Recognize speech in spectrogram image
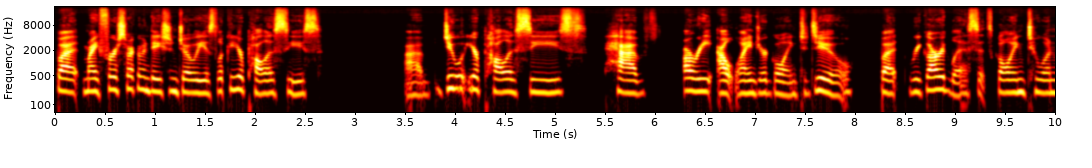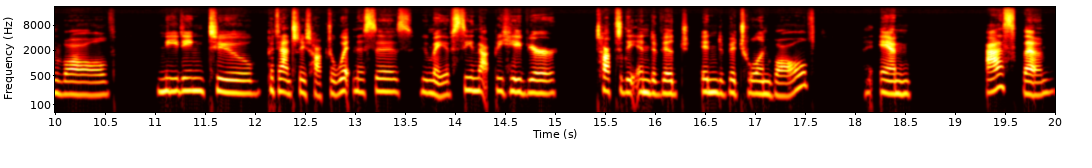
but my first recommendation, Joey, is look at your policies uh, do what your policies have already outlined you're going to do. But regardless, it's going to involve needing to potentially talk to witnesses who may have seen that behavior, talk to the individ- individual involved, and ask them,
